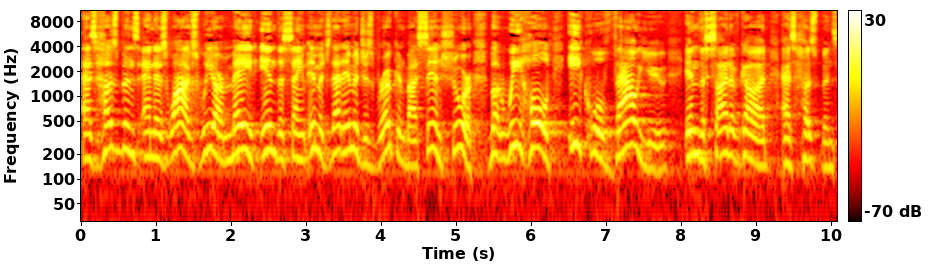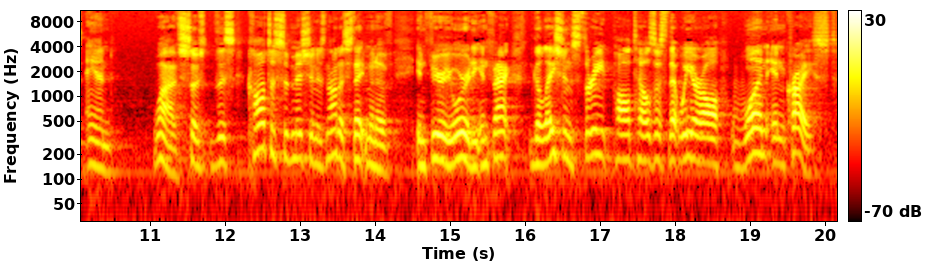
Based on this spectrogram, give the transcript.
as husbands and as wives, we are made in the same image. That image is broken by sin, sure, but we hold equal value in the sight of God as husbands and wives. So, this call to submission is not a statement of inferiority. In fact, Galatians 3, Paul tells us that we are all one in Christ.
